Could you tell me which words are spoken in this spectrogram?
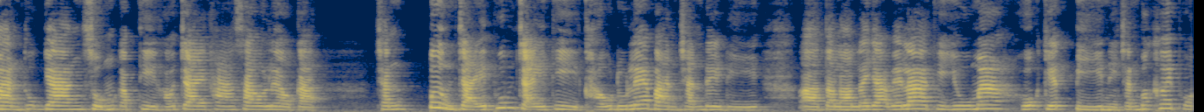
บ้านทุกอย่างสมกับที่เขาใจค่าเช่าแล้วกะ ฉัน ปลื้มใจภูมิใจที่เขาดูแลบ้านฉันได้ดีตลอดระยะเวลาที่อยู่มาหกเจ็ดปีนี่ฉันบ่เคยพอ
